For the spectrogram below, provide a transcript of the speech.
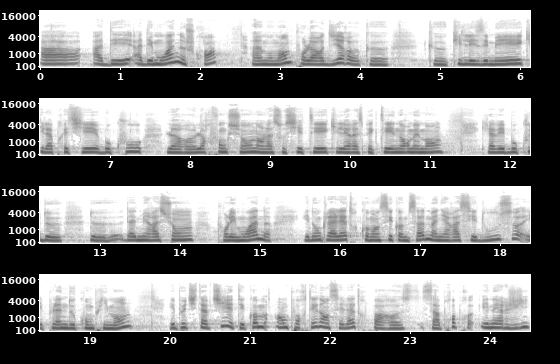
à, des, moines, je crois, à un moment, pour leur dire que qu'il les aimait, qu'il appréciait beaucoup leur, leur fonction dans la société, qu'il les respectait énormément, qu'il avait beaucoup d'admiration pour les moines. Et donc la lettre commençait comme ça, de manière assez douce et pleine de compliments. Et petit à petit, il était comme emporté dans ses lettres par euh, sa propre énergie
